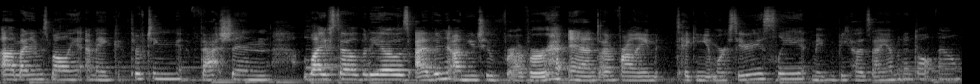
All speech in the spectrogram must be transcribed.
Uh, my name is Molli. I make thrifting, fashion, lifestyle videos. I've been on YouTube forever and I'm finally taking it more seriously, maybe because I am an adult now.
